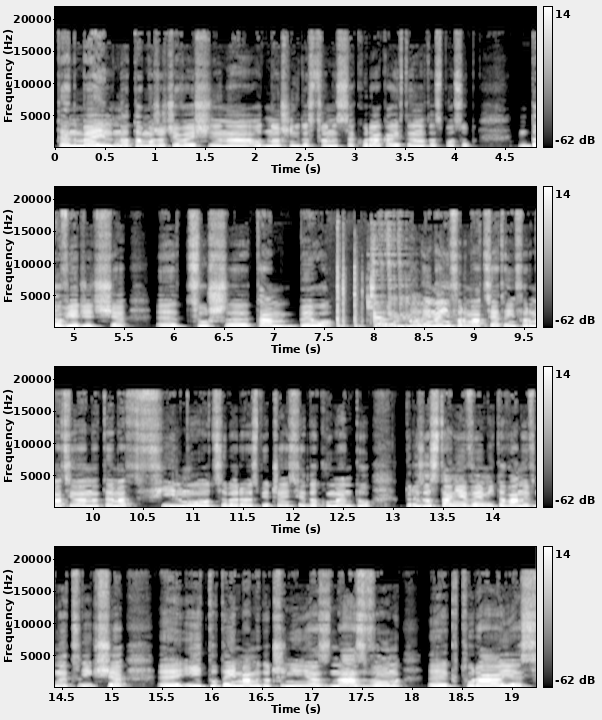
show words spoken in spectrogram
ten mail, no to możecie wejść na odnośnik do strony Sekuraka i w ten oto sposób dowiedzieć się, e, cóż e, tam było. Kolejna informacja to informacja na temat filmu o cyberbezpieczeństwie, dokumentu, który zostanie wyemitowany w Netflixie. E, I tutaj mamy do czynienia z nazwą, e, która jest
